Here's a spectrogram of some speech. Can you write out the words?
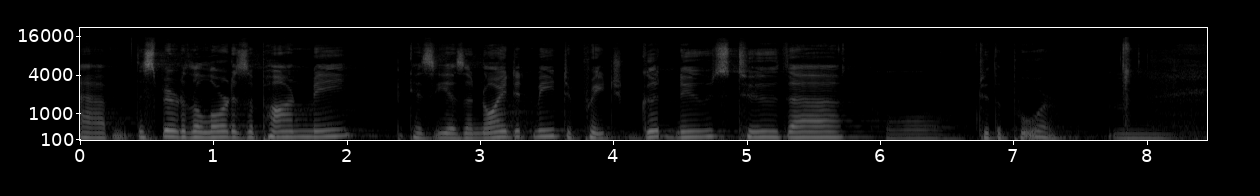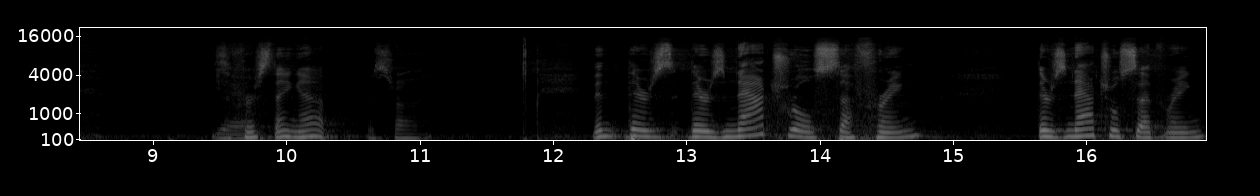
um, "The Spirit of the Lord is upon me, because He has anointed me to preach good news to the Poor. to the poor." It's Yeah. the first thing up. That's right. There's there's natural suffering. There's natural suffering,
